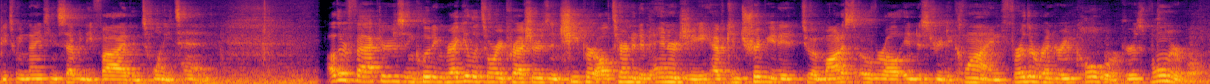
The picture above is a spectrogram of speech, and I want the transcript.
between 1975 and 2010. Other factors, including regulatory pressures and cheaper alternative energy, have contributed to a modest overall industry decline, further rendering coal workers vulnerable.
